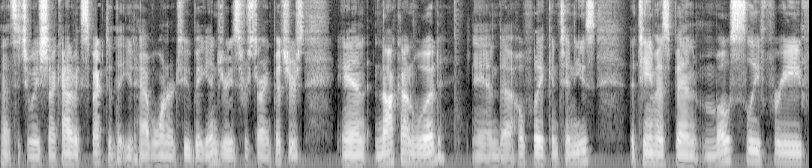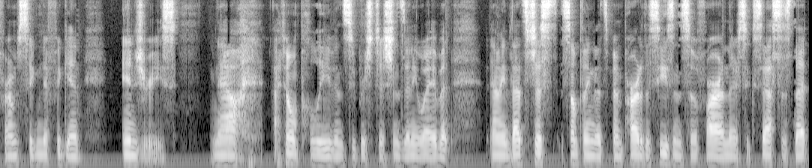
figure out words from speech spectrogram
that situation, I kind of expected that you'd have one or two big injuries for starting pitchers. And knock on wood, and uh, hopefully it continues, the team has been mostly free from significant injuries. Now, I don't believe in superstitions anyway, but I mean, that's just something that's been part of the season so far, and their success is that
